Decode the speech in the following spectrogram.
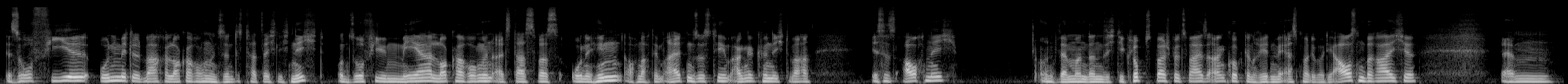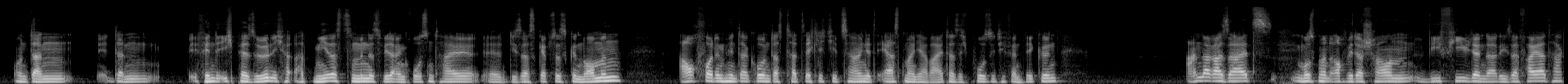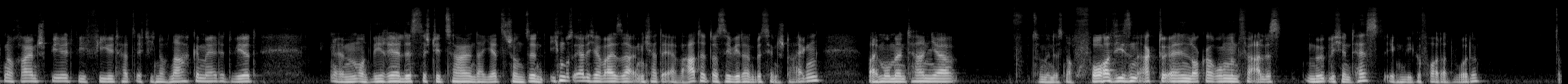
so viel unmittelbare Lockerungen sind es tatsächlich nicht und so viel mehr Lockerungen als das, was ohnehin auch nach dem alten System angekündigt war, ist es auch nicht. Und wenn man dann sich die Clubs beispielsweise anguckt, dann reden wir erstmal über die Außenbereiche. Ähm, und dann dann finde ich persönlich, hat, hat mir das zumindest wieder einen großen Teil äh, dieser Skepsis genommen. Auch vor dem Hintergrund, dass tatsächlich die Zahlen jetzt erstmal ja weiter sich positiv entwickeln. Andererseits muss man auch wieder schauen, wie viel denn da dieser Feiertag noch reinspielt, wie viel tatsächlich noch nachgemeldet wird ähm, und wie realistisch die Zahlen da jetzt schon sind. Ich muss ehrlicherweise sagen, ich hatte erwartet, dass sie wieder ein bisschen steigen, weil momentan ja zumindest noch vor diesen aktuellen Lockerungen für alles mögliche ein Test irgendwie gefordert wurde.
